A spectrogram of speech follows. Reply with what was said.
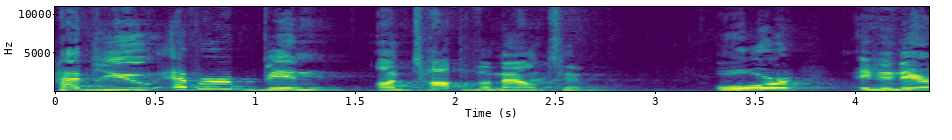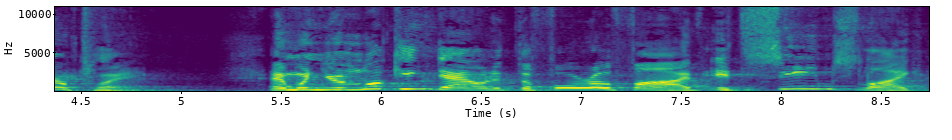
Have you ever been on top of a mountain or in an airplane? And when you're looking down at the 405, it seems like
